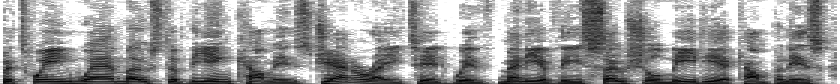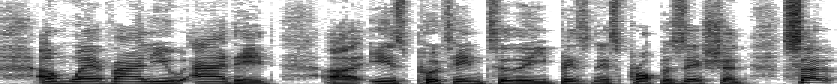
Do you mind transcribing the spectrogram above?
between where most of the income is generated with many of these social media companies and where value added uh, is put into the business proposition. So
